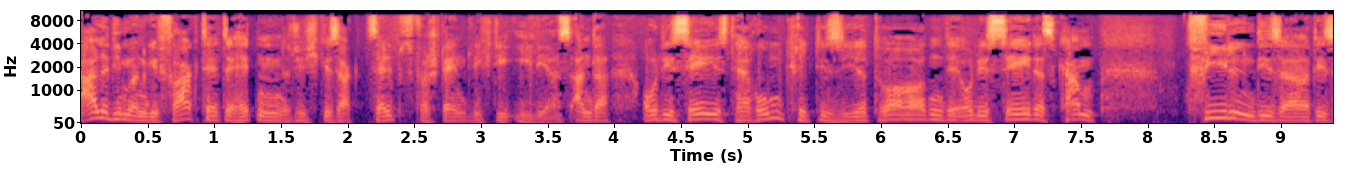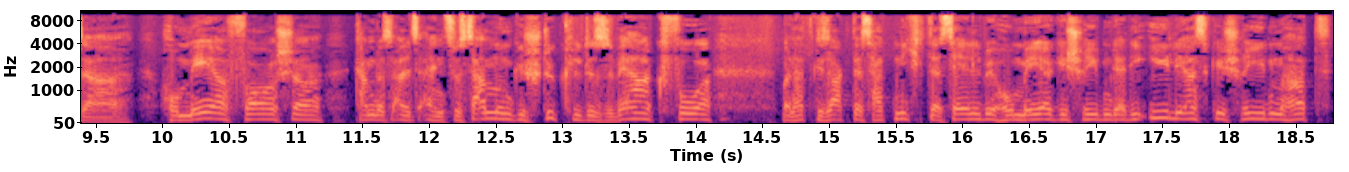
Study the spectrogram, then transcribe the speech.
alle, die man gefragt hätte, hätten natürlich gesagt, selbstverständlich die Ilias. An der Odyssee ist herumkritisiert worden. Der Odyssee, das kam vielen dieser, dieser Homer-Forscher, kam das als ein zusammengestückeltes Werk vor. Man hat gesagt, das hat nicht derselbe Homer geschrieben, der die Ilias geschrieben hat.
